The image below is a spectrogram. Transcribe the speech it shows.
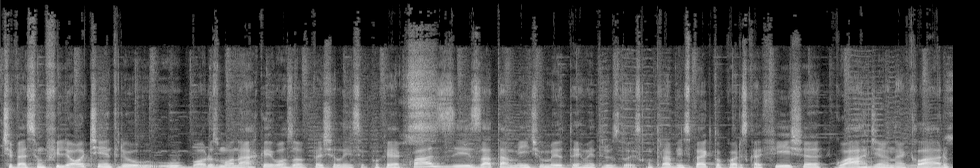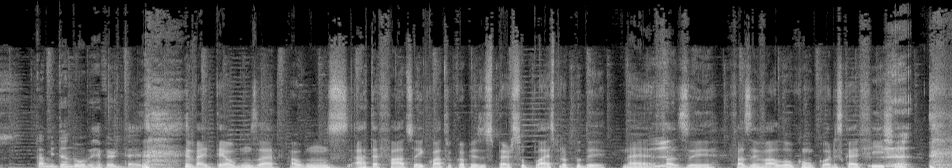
tivesse um filhote entre o, o Boros Monarca e o Orzhov Pestilência, porque é quase exatamente o meio termo entre os dois, com Traben Spectre, Core Skyfisher, Guardian, né, claro. Tá me dando revertério. vai ter alguns, a- alguns artefatos aí, quatro cópias do Spare Supplies pra poder, né, fazer, fazer valor com o Core Skyfisher.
